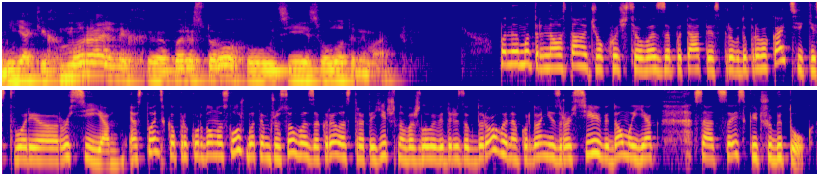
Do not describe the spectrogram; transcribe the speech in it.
ніяких моральних е, пересторог у цієї сволоти немає. Пане Дмитре, наостаночок хочеться у вас запитати з приводу провокацій, які створює Росія. Естонська прикордонна служба тимчасово закрила стратегічно важливий відрізок дороги на кордоні з Росією, відомий як Саацейський чобіток.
